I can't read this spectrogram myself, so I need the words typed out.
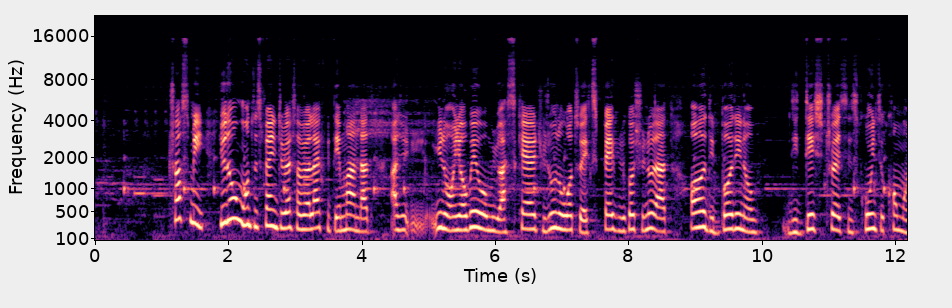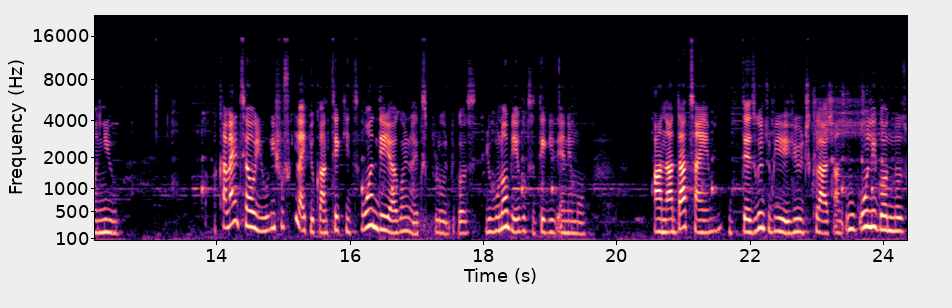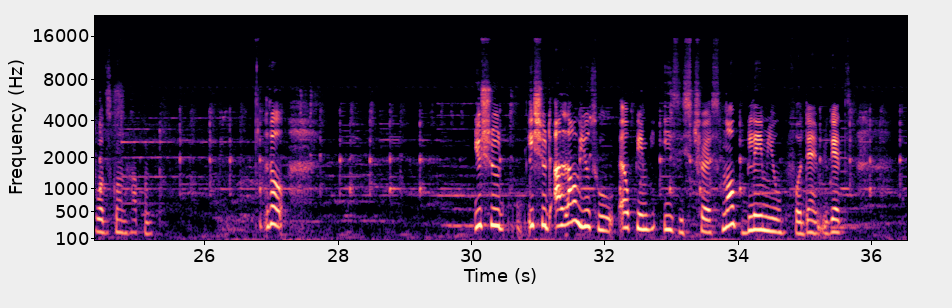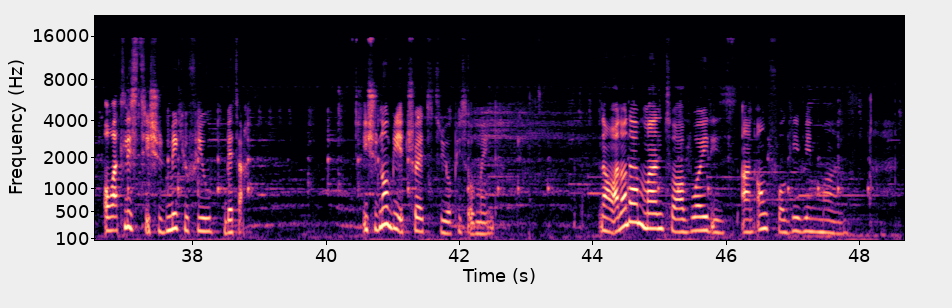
trust me you don't want to spend the rest of your life with a man that as you, you know on your way home you are scared you don't know what to expect because you know that all the burden of the day stress is going to come on you can I tell you, if you feel like you can take it, one day you are going to explode because you will not be able to take it anymore. And at that time, there's going to be a huge clash, and only God knows what's going to happen. So, you should it should allow you to help him ease his stress not blame you for them you get? Or at least it should make you feel better. It should not be a threat to your peace of mind. Now another man to avoid is an unforgiving man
